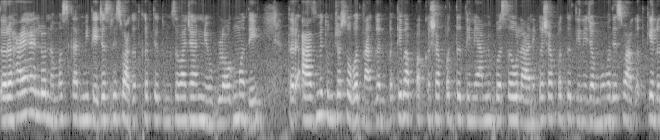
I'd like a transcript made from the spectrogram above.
तर हाय हॅलो नमस्कार मी तेजश्री स्वागत करते तुमचं माझ्या न्यू ब्लॉगमध्ये तर आज मी तुमच्यासोबत ना गणपती बाप्पा कशा पद्धतीने आम्ही बसवला आणि कशा पद्धतीने जम्मूमध्ये स्वागत केलं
